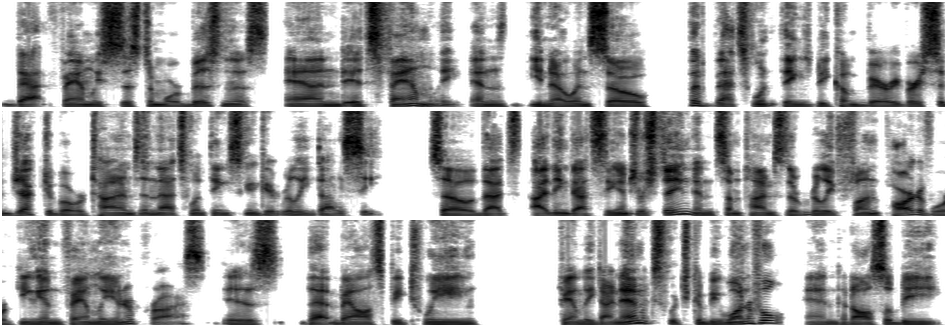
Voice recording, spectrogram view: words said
that family system or business and it's family. And, you know, and so that's when things become very, very subjective over times. And that's when things can get really dicey. So that's, I think that's the interesting and sometimes the really fun part of working in family enterprise is that balance between family dynamics, which can be wonderful and can also be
